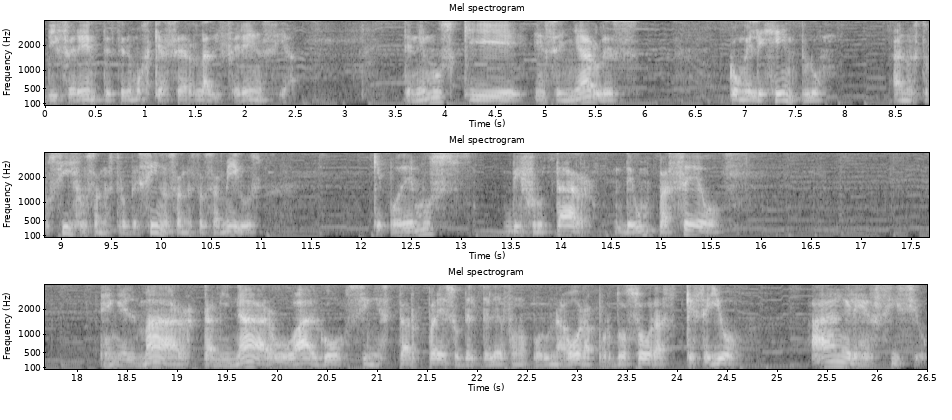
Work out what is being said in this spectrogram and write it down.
diferentes, tenemos que hacer la diferencia. Tenemos que enseñarles con el ejemplo a nuestros hijos, a nuestros vecinos, a nuestros amigos, que podemos disfrutar de un paseo en el mar, caminar o algo sin estar presos del teléfono por una hora, por dos horas, qué sé yo. Hagan el ejercicio,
